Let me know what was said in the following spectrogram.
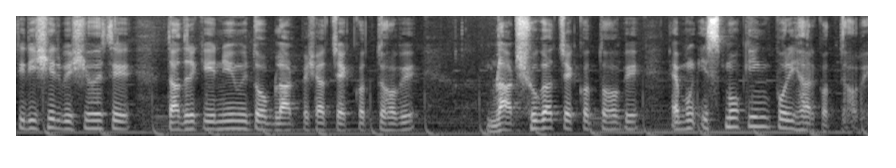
তিরিশের বেশি হয়েছে, তাদেরকে নিয়মিত ব্লাড প্রেশার চেক করতে হবে। ব্লাড সুগার চেক করতে হবে এবং স্মোকিং পরিহার করতে হবে।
